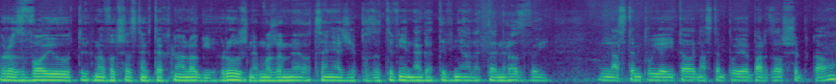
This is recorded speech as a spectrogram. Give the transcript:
rozwoju tych nowoczesnych technologii różnych. Możemy oceniać je pozytywnie, negatywnie, ale ten rozwój następuje i to następuje bardzo szybko.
